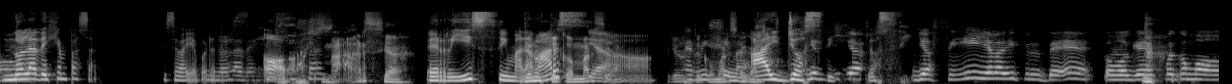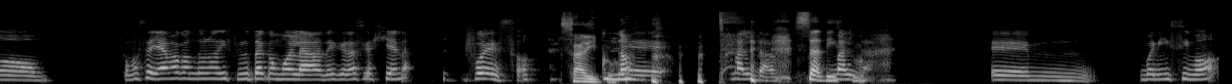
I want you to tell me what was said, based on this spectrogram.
No la como dejen pasar, que se vaya por no la atrás. dejen Oh, pasar. Marcia. perrísima Yo la no estoy con Marcia. Yo no estoy con Marcia Perrísima. acá. Ay, yo Yo, sí, yo, yo sí. yo sí, yo la disfruté, como que fue como, ¿cómo se llama cuando uno disfruta como la desgracia ajena? Fue eso, Sádico. No, eh, maldad, sadismo. maldad. Em, buenísimo.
